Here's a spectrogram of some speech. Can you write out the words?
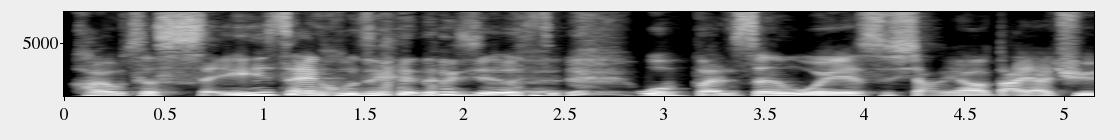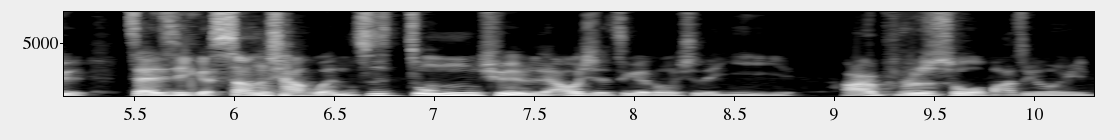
还有这谁在乎这个东西？我本身我也是想要大家去在这个上下文之中去了解这个东西的意义，而不是说我把这个东西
